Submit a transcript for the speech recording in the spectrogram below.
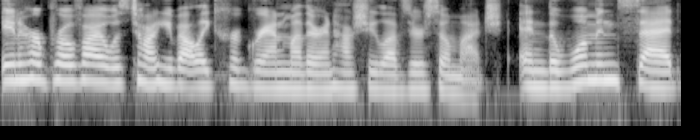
in her profile was talking about like her grandmother and how she loves her so much. And the woman said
